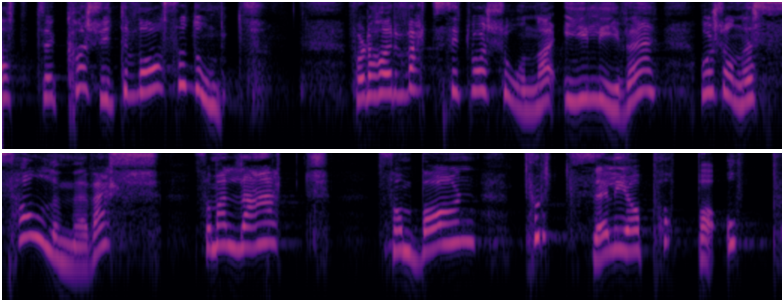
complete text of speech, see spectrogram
at kanskje ikke det var så dumt for det har vært situasjoner i livet hvor sånne salmevers som jeg lærte som barn, plutselig har poppa opp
